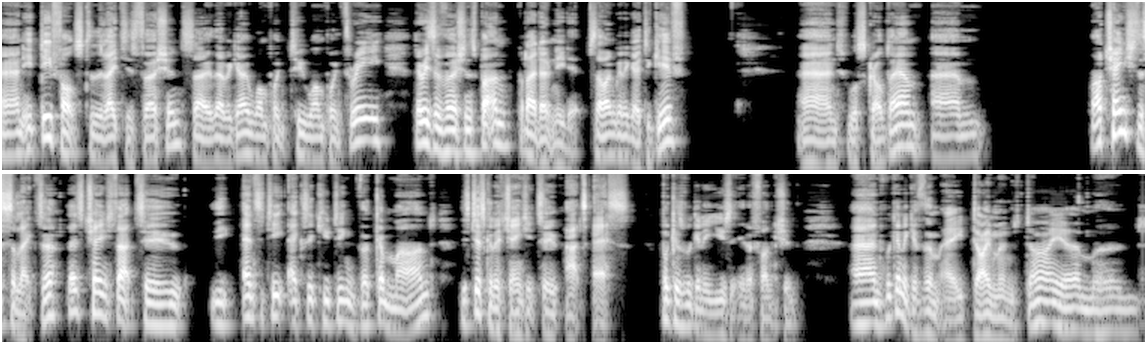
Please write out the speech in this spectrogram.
and it defaults to the latest version. So there we go, 1.2, 1.3. There is a versions button, but I don't need it. So I'm going to go to give and we'll scroll down. Um, I'll change the selector. Let's change that to the entity executing the command. It's just going to change it to at s because we're going to use it in a function. And we're going to give them a diamond. Diamond.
